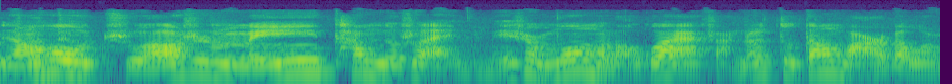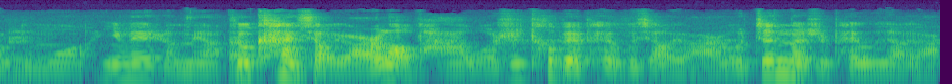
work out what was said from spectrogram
然后主要是没，他们就说：“哎，你没事摸摸老怪，反正就当玩儿吧。”我说不摸，因为什么呀？就看小圆儿老爬，我是特别佩服小圆儿，我真的是佩服小圆儿。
